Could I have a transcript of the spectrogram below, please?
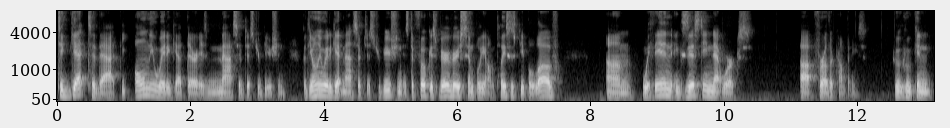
to get to that, the only way to get there is massive distribution. But the only way to get massive distribution is to focus very, very simply on places people love um, within existing networks uh, for other companies who, who can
